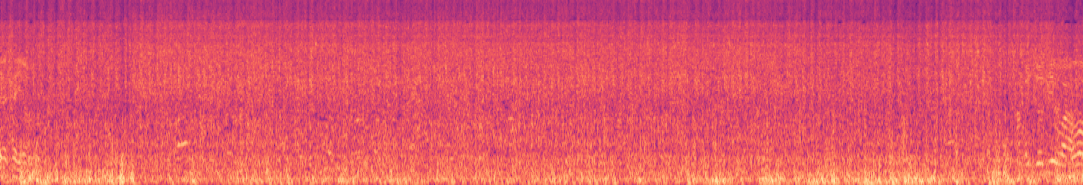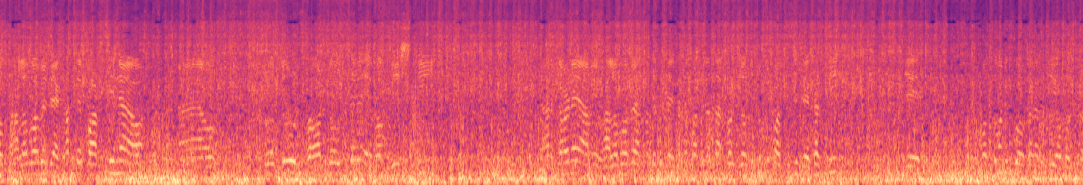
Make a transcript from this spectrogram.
দেখাই আমি আমি যদি ভালোভাবে দেখাতে পারছি না প্রচুর ঝড় চলছে এবং বৃষ্টি, তার কারণে আমি ভালোভাবে আপনাদেরকে দেখাতে পারছি না। তারপর যতটুকু পারতেছি দেখাচ্ছি যে বর্তমানে কুয়াকাটার কী অবস্থা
